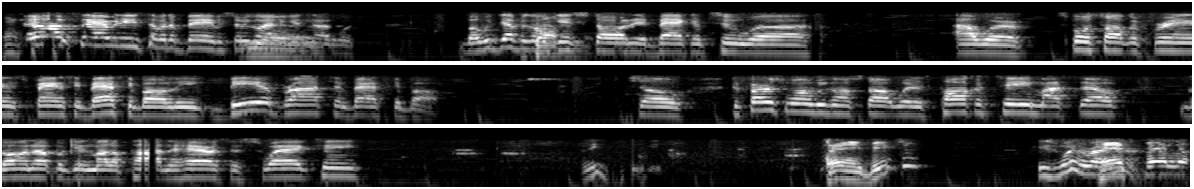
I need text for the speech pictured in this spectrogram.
know what I'm saying? We need some of the baby, so we're going to have to get another one. But we're definitely going to get started back into uh, our Sports Talk with Friends Fantasy Basketball League, Beer, Brats, and Basketball. So the first one we're going to start with is Parker's team, myself, going up against my partner Harrison Swag team. They ain't beat you? He's winning right Can't now. spell it.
